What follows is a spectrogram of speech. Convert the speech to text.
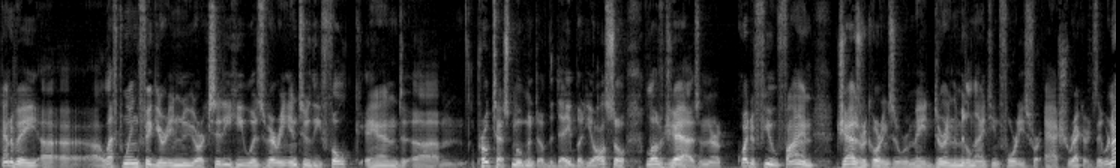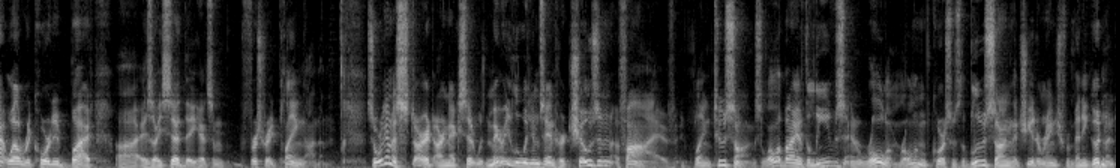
kind of a, uh, a left wing figure in New York City. He was very into the folk and um, protest movement of the day, but he also loved jazz, and there are quite a few fine jazz recordings that were made during the middle 1940s for Asch Records. They were not well recorded, but uh, as I said, they had some first rate playing on them. So we're going to start our next set with Mary Lou Williams and her Chosen Five, playing two songs Lullaby of the Leaves and Roll 'em. Roll 'em, of course, was the blues song that she had arranged for Benny Goodman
